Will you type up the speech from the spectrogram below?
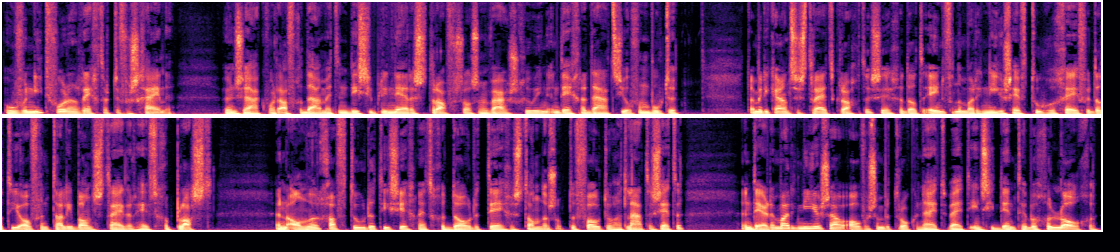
hoeven niet voor een rechter te verschijnen. Hun zaak wordt afgedaan met een disciplinaire straf... zoals een waarschuwing, een degradatie of een boete. De Amerikaanse strijdkrachten zeggen dat een van de mariniers heeft toegegeven... dat hij over een Taliban-strijder heeft geplast. Een ander gaf toe dat hij zich met gedode tegenstanders op de foto had laten zetten. Een derde marinier zou over zijn betrokkenheid bij het incident hebben gelogen.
